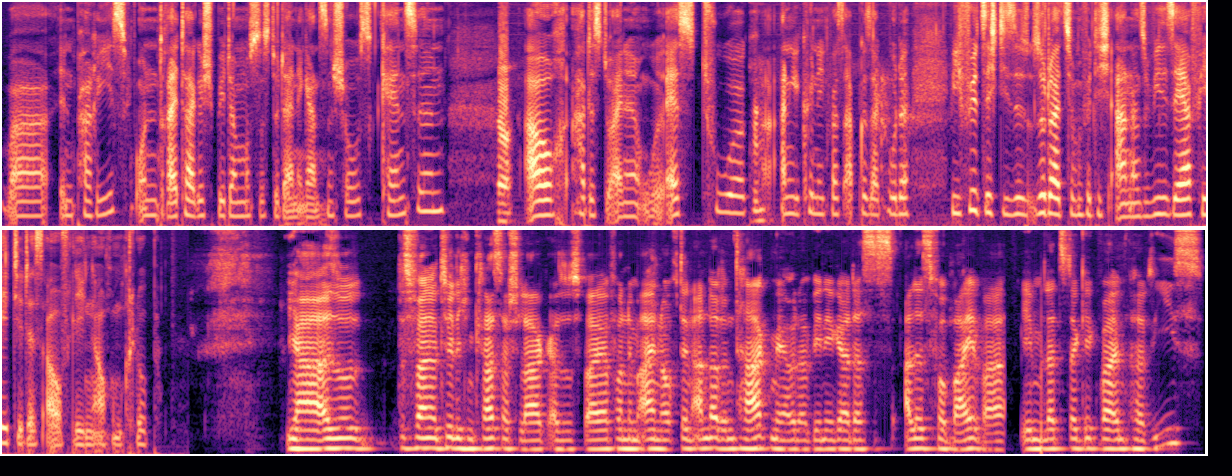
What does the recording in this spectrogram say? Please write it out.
war in Paris und drei Tage später musstest du deine ganzen Shows canceln. Ja. Auch hattest du eine US-Tour mhm. angekündigt, was abgesagt wurde. Wie fühlt sich diese Situation für dich an? Also wie sehr fehlt dir das Auflegen auch im Club? Ja, also das war natürlich ein krasser Schlag. Also es war ja von dem einen auf den anderen Tag mehr oder weniger, dass es alles vorbei war. Eben letzter Gig war in Paris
